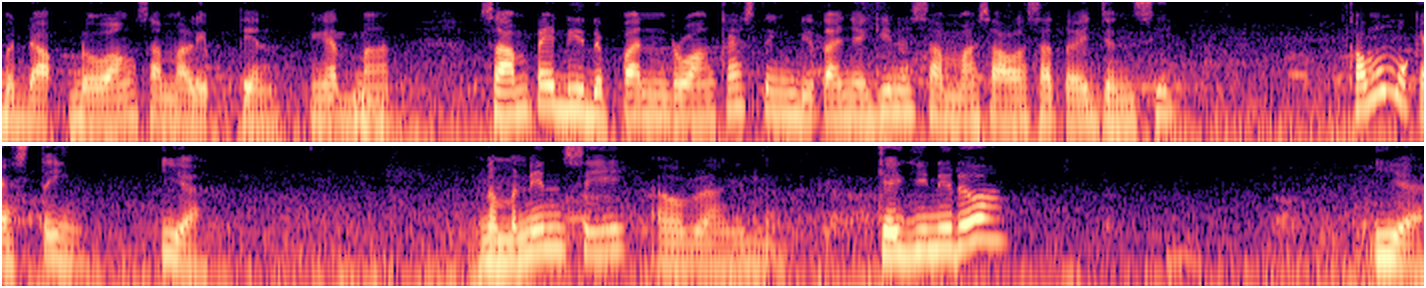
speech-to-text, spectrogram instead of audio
bedak doang sama lip tint. Ingat Hmm. banget. Sampai di depan ruang casting ditanya gini sama salah satu agensi, kamu mau casting? Iya. Nemenin sih, aku bilang gitu. Kayak gini doang. Iya.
